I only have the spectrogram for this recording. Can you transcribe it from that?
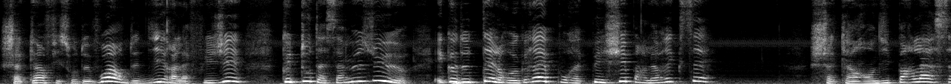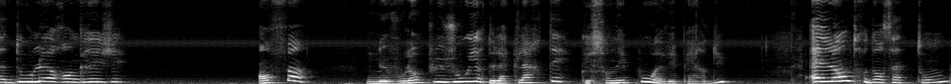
Chacun fit son devoir de dire à l'affligé que tout a sa mesure, et que de tels regrets pourraient pécher par leur excès. Chacun rendit par là sa douleur engrégée. Enfin, ne voulant plus jouir de la clarté que son époux avait perdue, elle entre dans sa tombe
